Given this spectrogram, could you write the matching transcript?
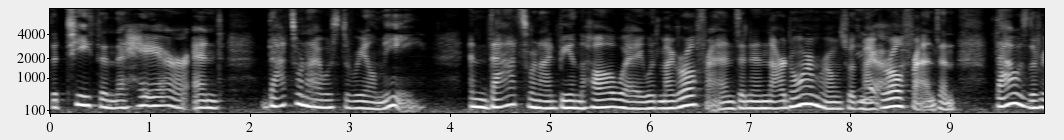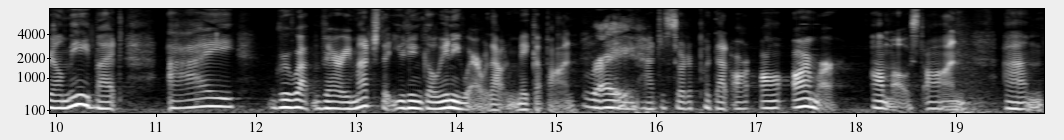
the teeth and the hair, and that's when I was the real me. And that's when I'd be in the hallway with my girlfriends and in our dorm rooms with my girlfriends. And that was the real me. But I grew up very much that you didn't go anywhere without makeup on. And you had to sort of put that ar- ar- armor almost on um,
